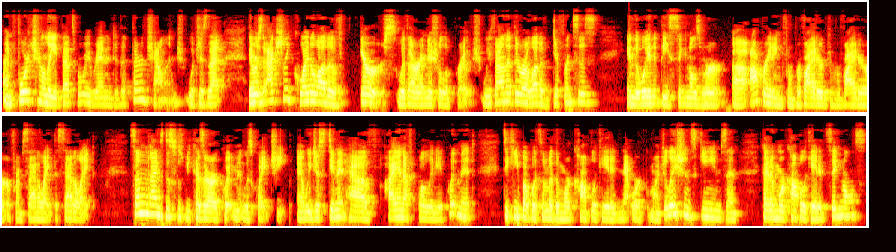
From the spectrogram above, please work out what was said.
Unfortunately, that's where we ran into the third challenge, which is that there was actually quite a lot of errors with our initial approach. We found that there were a lot of differences in the way that these signals were uh, operating from provider to provider or from satellite to satellite. Sometimes this was because our equipment was quite cheap and we just didn't have high enough quality equipment to keep up with some of the more complicated network modulation schemes and kind of more complicated signals.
